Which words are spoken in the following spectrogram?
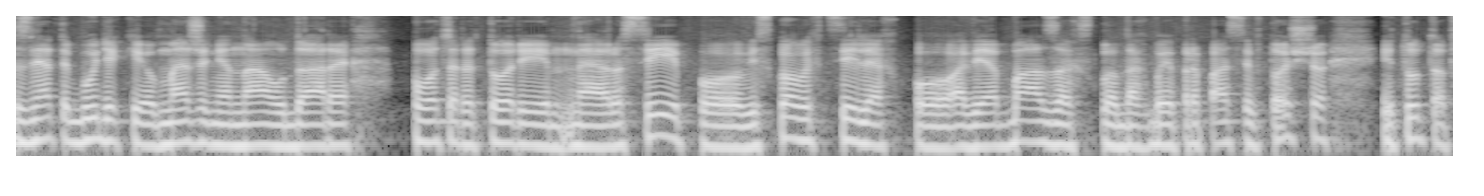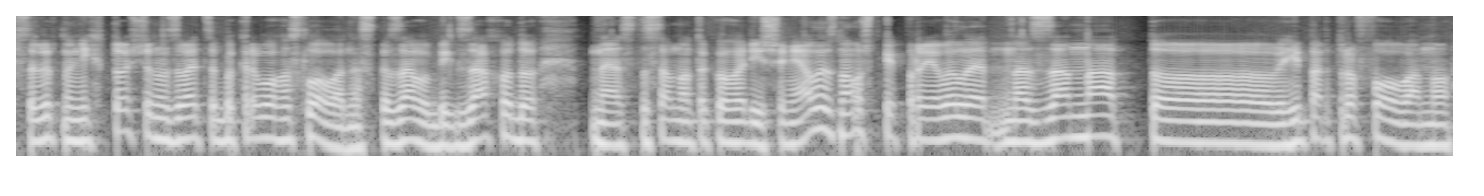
зняти будь-які обмеження на удари. По території е, Росії, по військових цілях, по авіабазах, складах боєприпасів тощо, і тут абсолютно ніхто, що називається би кривого слова, не сказав у бік заходу е, стосовно такого рішення, але знову ж таки проявили занадто гіпертрофовану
